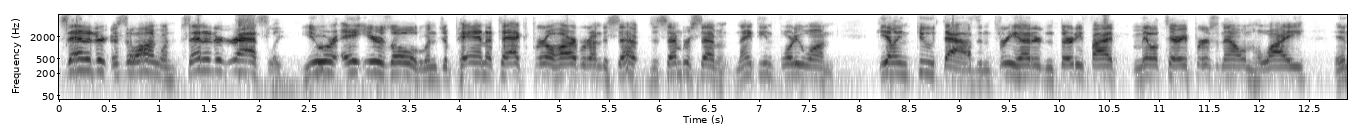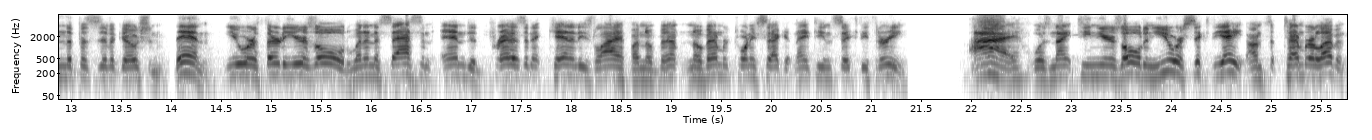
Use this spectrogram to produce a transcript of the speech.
Senator, it's a long one. Senator Grassley, you were eight years old when Japan attacked Pearl Harbor on Dece- December 7th, 1941, killing 2,335 military personnel in Hawaii in the Pacific Ocean. Then you were 30 years old when an assassin ended President Kennedy's life on November, November 22nd, 1963. I was 19 years old and you were 68 on September 11th,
